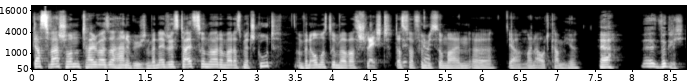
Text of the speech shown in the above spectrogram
Das war schon teilweise Hanebüchen. Wenn AJ Styles drin war, dann war das Match gut. Und wenn Omos drin war, war es schlecht. Das war für mich so mein, äh, ja, mein Outcome hier. Ja, äh, wirklich.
